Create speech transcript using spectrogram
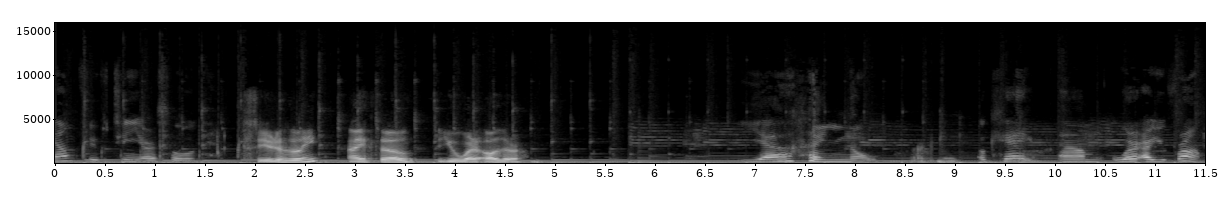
am 15 years old. Seriously? I thought you were older. Yeah, I know. Okay. Okay, um, where are you from?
